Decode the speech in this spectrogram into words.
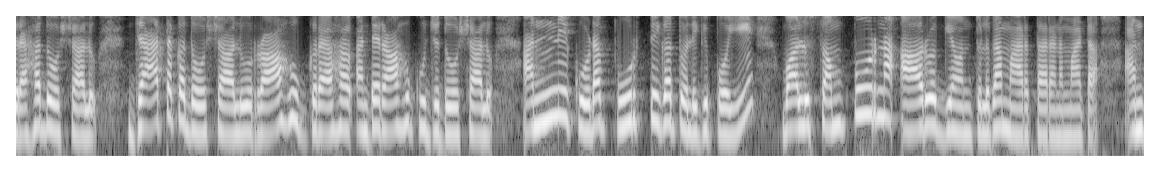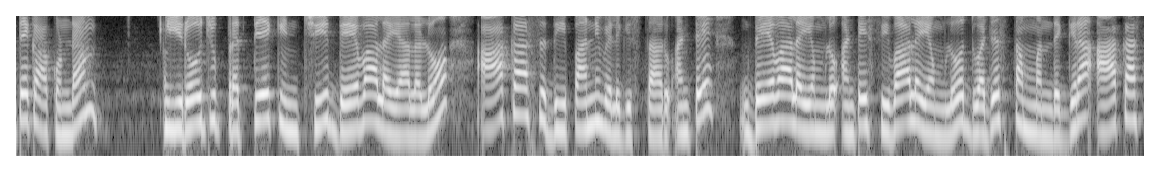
గ్రహ దోషాలు జాతక దోషాలు రాహు గ్రహ అంటే రాహుకుజ దోషాలు అన్నీ కూడా పూర్తిగా తొలగిపోయి వాళ్ళు సంపూర్ణ ఆరోగ్యవంతులుగా మారతారనమాట అంతేకాకుండా ఈరోజు ప్రత్యేకించి దేవాలయాలలో ఆకాశ దీపాన్ని వెలిగిస్తారు. అంటే దేవాలయంలో అంటే శివాలయంలో ధ్వజస్తంభం దగ్గర ఆకాశ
